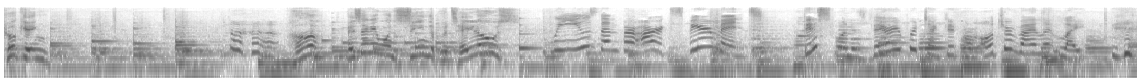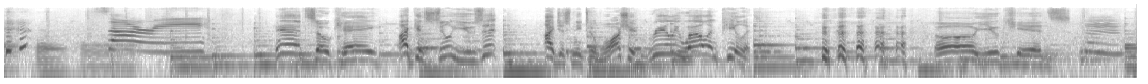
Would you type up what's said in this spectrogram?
cooking. Huh? Has anyone seen the potatoes? We use them for our experiment. This one is very protected from ultraviolet light. Sorry. It's okay. I can still use it. I just need to wash it really well and peel it. oh, you kids. Hmm.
